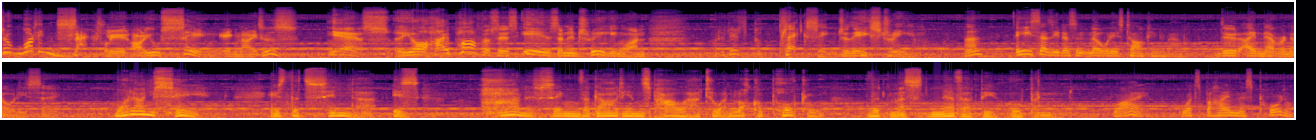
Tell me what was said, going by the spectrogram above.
So what exactly are you saying, Ignitus? Yes, your hypothesis is an intriguing one, but it is perplexing to the extreme. Huh? He says he doesn't know what he's talking about. Dude, I never know what he's saying. What I'm saying is that Cynder is harnessing the Guardian's power to unlock a portal that must never be opened. Why? What's behind this portal?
